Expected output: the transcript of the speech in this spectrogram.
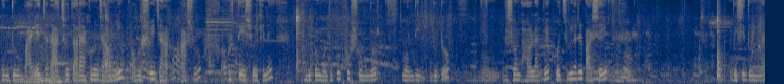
কিন্তু বাইরের যারা আছো, তারা এখনও যাওনি। অবশ্যই যা, আসো, ঘুরতে এসো এখানে। হরিপুর, মধুপুর খুব সুন্দর মন্দির দুটো। ভীষণ ভালো লাগবে। কোচবিহারের পাশেই বেশি দূর না।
